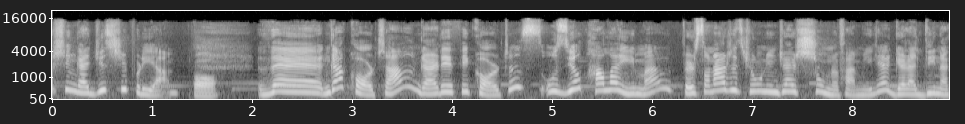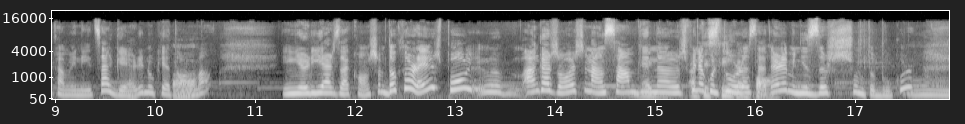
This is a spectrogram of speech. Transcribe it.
ishin nga gjithë Shqipëria. Po. Dhe nga Korça, nga rrethi i Korçës, u zgjodh halla ime, personazhi që unë i ngjaj shumë në familje, Geraldina Kamenica, Geri nuk jeton më. Një njeri i jashtëzakonshëm, doktoreshë, po angazhohej në ansamblin në Shtëpinë e Kulturës po. atëherë me një zë shumë të bukur, mm.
